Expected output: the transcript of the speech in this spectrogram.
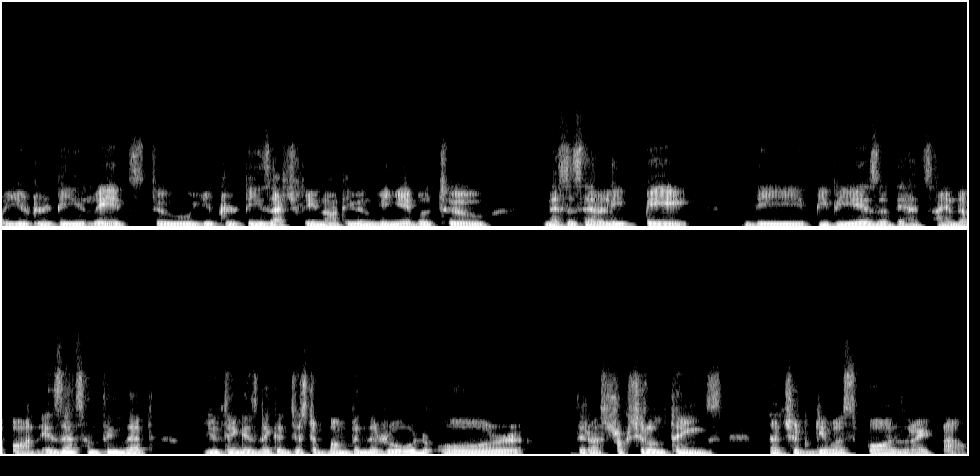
utility rates to utilities actually not even being able to necessarily pay the PPAs that they had signed up on. Is that something that you think is like a, just a bump in the road, or there are structural things that should give us pause right now?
